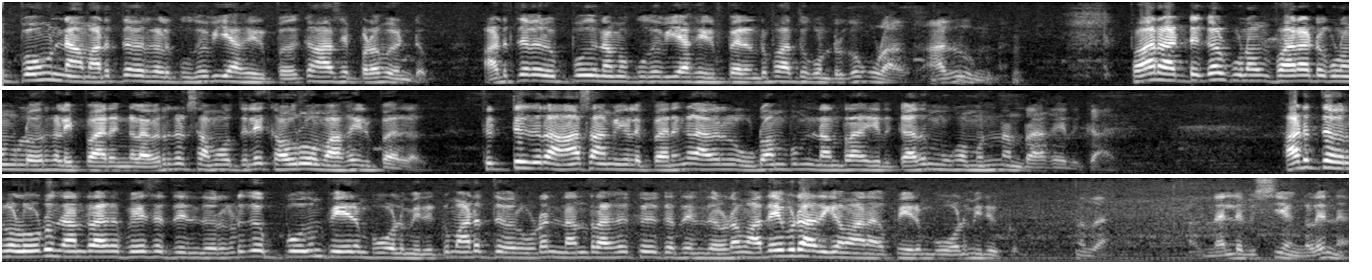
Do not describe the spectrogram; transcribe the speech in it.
எப்பவும் நாம் அடுத்தவர்களுக்கு உதவியாக இருப்பதற்கு ஆசைப்பட வேண்டும். அடுத்தவர் எப்போது நமக்கு உதவியாக இருப்பார் என்று பார்த்து கொண்டிருக்க கூடாது. அது உண்மை. பாராட்டுகள் குணம் பாராட்டு குணம் உள்ளவர்களை பாருங்கள். அவர்கள் சமூகத்திலே கௌரவமாக இருப்பார்கள். திட்டுகிற ஆசாமிகளை பாருங்கள். அவர்கள் உடம்பும் நன்றாக இருக்காது முகமும் நன்றாக இருக்காது. அடுத்தவர்களோடு நன்றாக பேச தெரிந்தவர்களுக்கு எப்போதும் பேரும் புகழும் இருக்கும். அடுத்தவர்களுடன் நன்றாக கேட்க தெரிந்தவரிடம் அதை விட அதிகமான பேரும் புகழும் இருக்கும். அதான். அது நல்ல விஷயங்கள் என்ன?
